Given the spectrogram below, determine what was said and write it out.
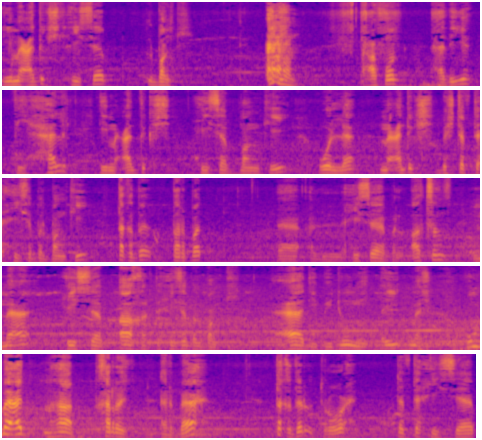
اللي ما عندكش الحساب البنكي. عفوا هذه في حال اللي ما عندكش حساب بنكي ولا ما عندكش باش تفتح حساب البنكي تقدر تربط آه، الحساب الادسنس مع حساب آخر حساب البنكي. عادي بدون أي مشاكل. ومن بعد نهار تخرج الأرباح تقدر تروح تفتح حساب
